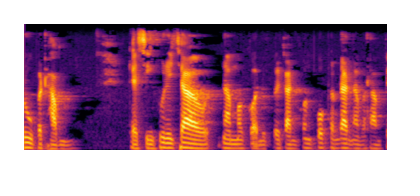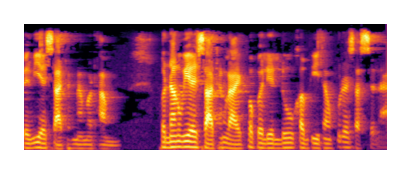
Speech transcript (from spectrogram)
รูปธรรม แต่สิ่งที่พระเจ้านำมาก่อนเป็นการค้นพบทางด้านนามธรรม เป็นวิทยาศาสตร์ทางนามธรรมเพราะนักวิทยาศาสตร์ทั้งหลายก็ไปเรียนรู้คัมภีร์ทางพุทธศาสนา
